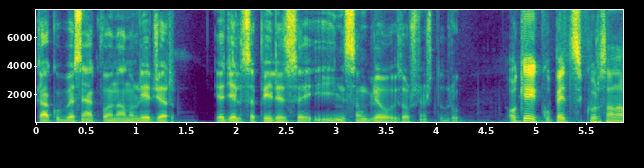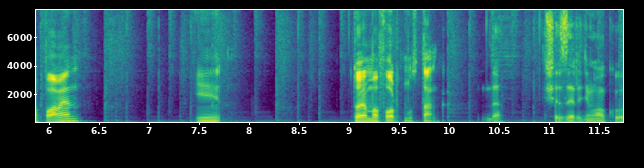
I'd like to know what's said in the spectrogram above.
как без някаква нано Ledger, ядели са, пили се и не съм гледал изобщо нещо друго. Окей, купете си курса на пламен и той има Ford Mustang. Да. Ще заради малко...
